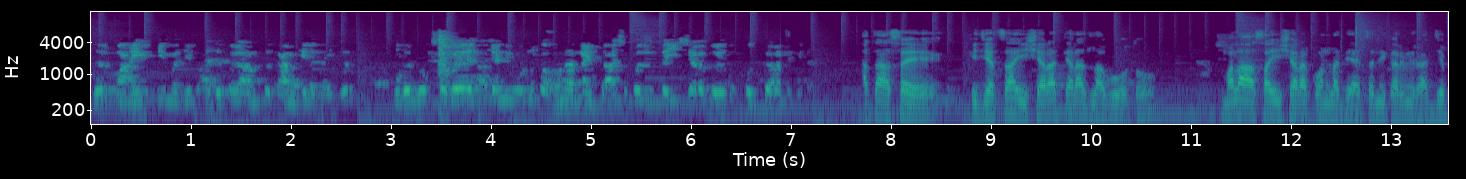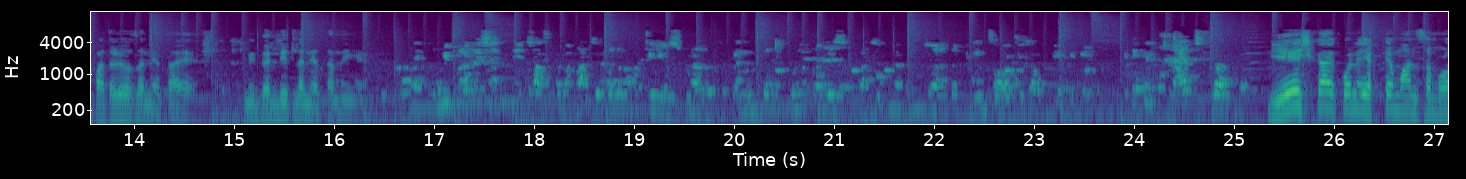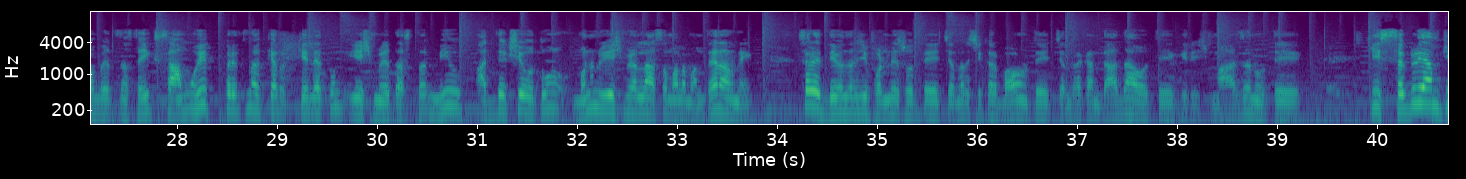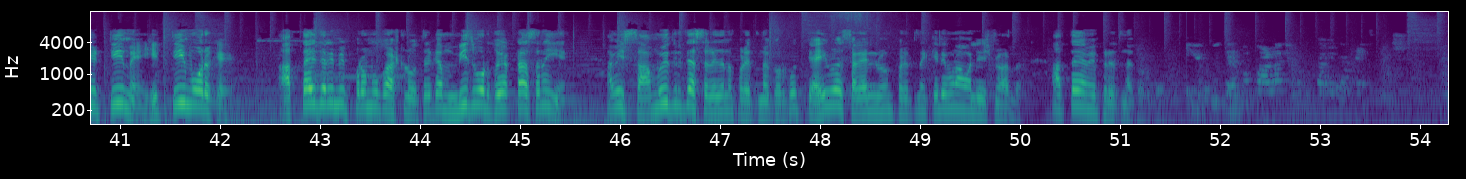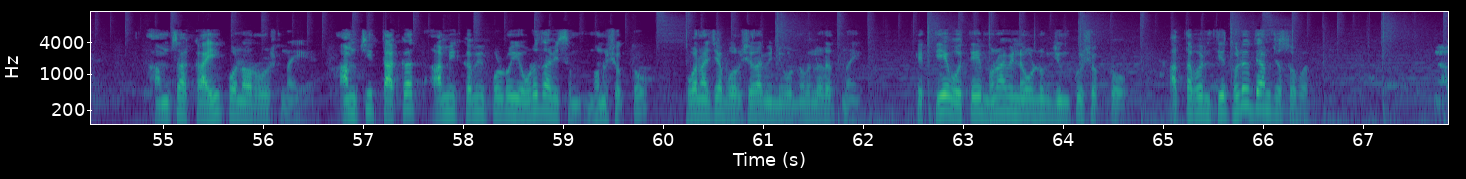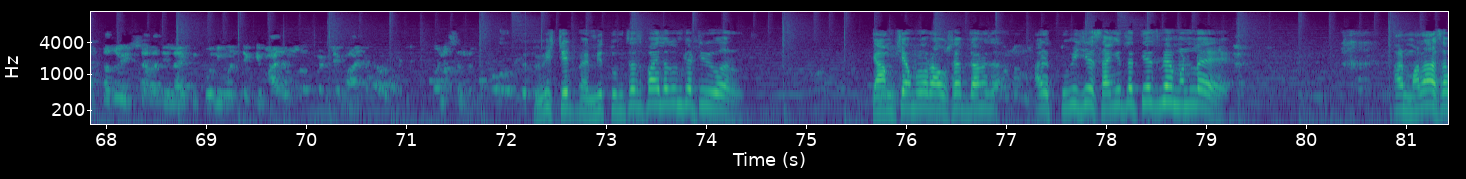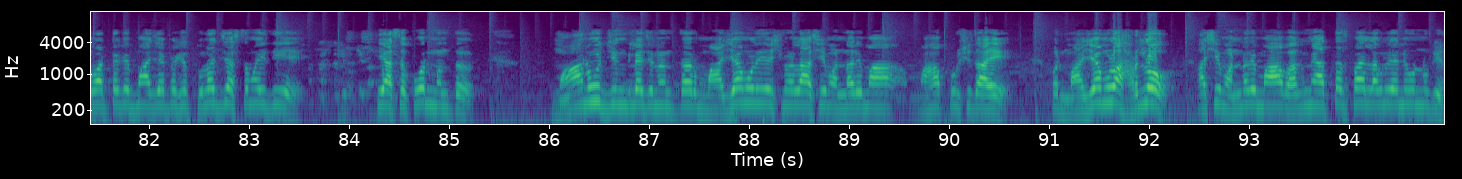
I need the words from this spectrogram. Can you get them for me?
जर महायुतीमध्ये भाजपला आमचं काम केलं नाही तर पुढे लोकसभेच्या निवडणुका होणार नाहीत तर अशा पद्धतीचा इशारा जो आहे तो खोतकरांनी दिला. आता असं आहे की ज्याचा इशारा त्यालाच लागू होतो. मला असा इशारा कोणाला द्यायचा नाही कारण मी राज्य पातळीवरचा नेता आहे. मी गल्लीतला नेता नाही आहे तुम्ही प्रदेशाध्यक्ष असताना भाजपला मोठे यश मिळालं होतं? त्यानंतर पुणे प्रदेश भाजपनं तुमच्या आता विधानसभाची जबाबदारी दिली तिथे काही काय चित्र असतं? यश काय कोणी एकट्या माणसामुळं मिळत नसतं. एक सामूहिक प्रयत्न कर- केल्यातून यश मिळत असतं. मी अध्यक्ष होतो म्हणून यश मिळालं असं मला म्हणता येणार नाही. सगळे देवेंद्रजी फडणवीस होते चंद्रशेखर बावण होते चंद्रकांत दादा होते गिरीश महाजन होते. ही सगळी आमची टीम आहे. ही टीम वर्क आहे. आत्ताही जरी मी प्रमुख असलो तरी काय मीच ओढतो एकटा असं नाही आहे आम्ही सामूहिकरित्या सगळेजण प्रयत्न करतो. त्याही वेळेस सगळ्यांनी मिळून प्रयत्न केले म्हणून आम्हाला यश मिळालं. आत्ताही आम्ही प्रयत्न करतो. आमचा काही कोणावर रोष नाही आहे आमची ताकद आम्ही कमी पडलो एवढंच आम्ही म्हणू शकतो. कोणाच्या भरोश्यावर आम्ही निवडणूक लढत नाही. की ते होते म्हणून आम्ही निवडणूक जिंकू शकतो. आत्तापर्यंत ते थोडे होते आमच्यासोबत. आता जो इशारा दिलाय की कोणी म्हणते की माझ्यामुळे पडले माझ्यामुळे पडले कोणा संदर्भात तुम्ही मी तुमचंच पाहिलं तुमच्या टी व्हीवर की आमच्यामुळं रावसाहेब दानवे अरे तुम्ही जे सांगितलं तेच मी म्हणलंय. आणि मला असं वाटतं की माझ्यापेक्षा तुलाच जास्त माहिती आहे. की असं कोण म्हणतं? माणूस जिंकल्याच्या नंतर माझ्यामुळे यश मिळालं असे म्हणणारे महा महापुरुषित आहे. पण माझ्यामुळं हरलो असे म्हणणारे महाभाग मी आत्ताच पाहायला लागलो या निवडणुकीत.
